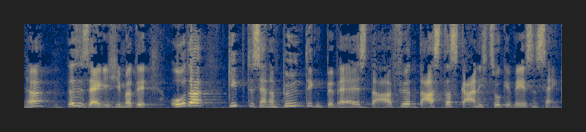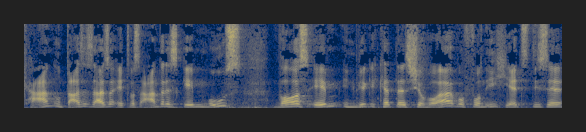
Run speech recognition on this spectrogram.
Ja, das ist eigentlich immer die. Oder gibt es einen bündigen Beweis dafür, dass das gar nicht so gewesen sein kann und dass es also etwas anderes geben muss, was eben in Wirklichkeit das schon war, wovon ich jetzt diese,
